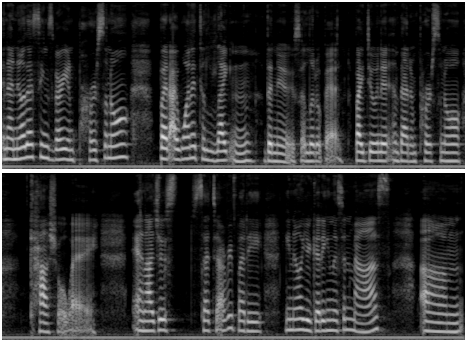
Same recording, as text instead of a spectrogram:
And I know that seems very impersonal, but I wanted to lighten the news a little bit by doing it in that impersonal, casual way. And I just said to everybody, you know, you're getting this in mass. Um,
